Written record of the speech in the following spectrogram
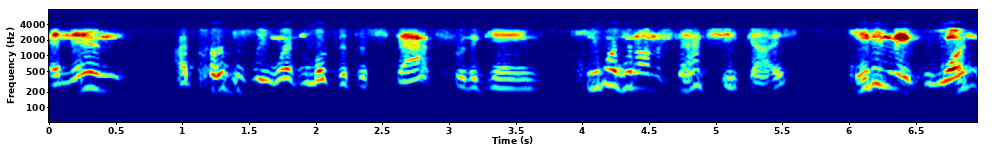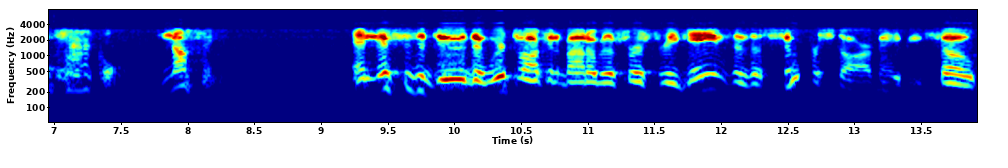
And then I purposely went and looked at the stats for the game. He wasn't on the stat sheet, guys. He didn't make one tackle, nothing. And this is a dude that we're talking about over the first three games as a superstar, maybe. So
